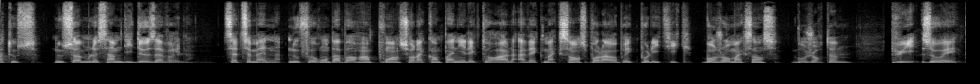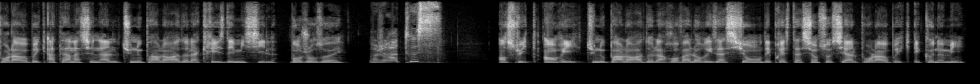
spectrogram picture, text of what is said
à tous, nous sommes le samedi 2 avril. Cette semaine, nous ferons d'abord un point sur la campagne électorale avec Maxence pour la rubrique politique. Bonjour Maxence. Bonjour Tom. Puis Zoé, pour la rubrique internationale, tu nous parleras de la crise des missiles. Bonjour Zoé. Bonjour à tous. Ensuite, Henri, tu nous parleras de la revalorisation des prestations sociales pour la rubrique économie.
